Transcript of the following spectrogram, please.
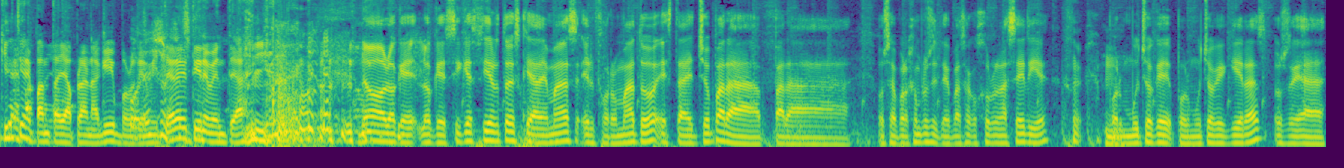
¿Quién tiene pantalla plana aquí? Porque Por mi tele tiene 20 años. No, lo que, lo que sí que es cierto es que además el formato está hecho para, para o sea, por ejemplo, si te vas a coger una serie, por Mm. mucho que por mucho que quieras, o sea,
